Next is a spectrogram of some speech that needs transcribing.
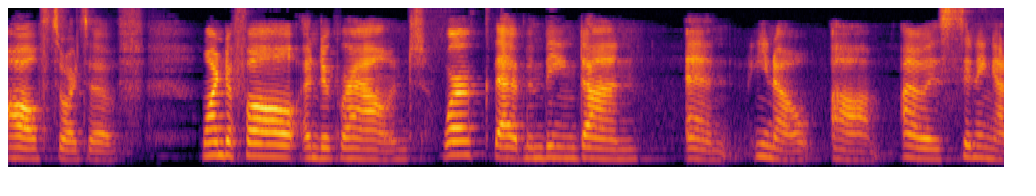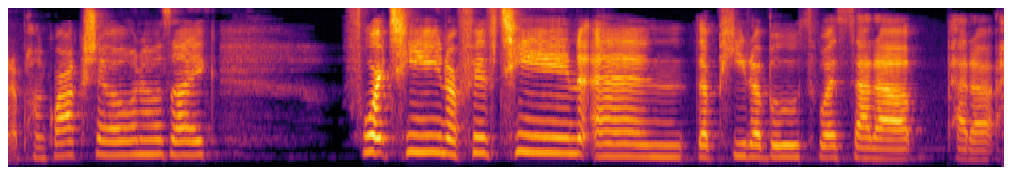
all sorts of wonderful underground work that had been being done and you know um, i was sitting at a punk rock show and i was like 14 or 15 and the PETA booth was set up. PETA, I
